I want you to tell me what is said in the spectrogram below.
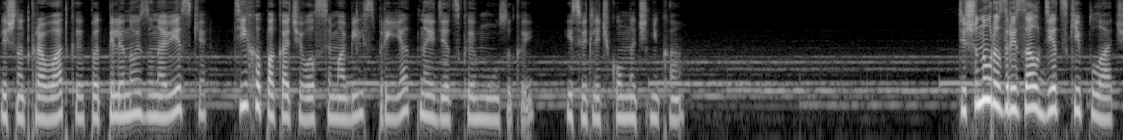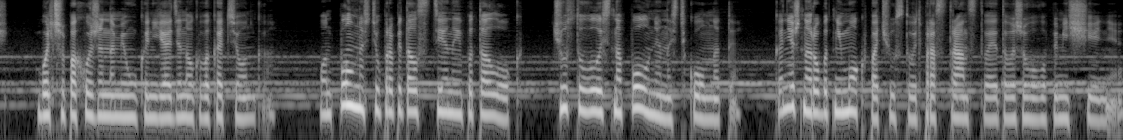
Лишь над кроваткой, под пеленой занавески, тихо покачивался мобиль с приятной детской музыкой и светлячком ночника. Тишину разрезал детский плач, больше похожий на мяуканье одинокого котенка. Он полностью пропитал стены и потолок. Чувствовалась наполненность комнаты. Конечно, робот не мог почувствовать пространство этого живого помещения.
